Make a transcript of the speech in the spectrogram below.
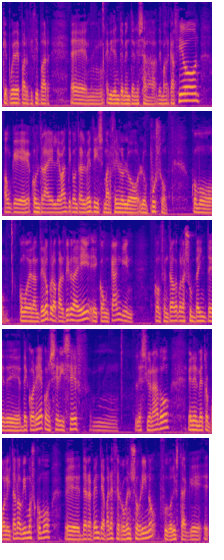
que puede participar eh, evidentemente en esa demarcación, aunque contra el Levante y contra el Betis Marcelino lo, lo puso como, como delantero, pero a partir de ahí, eh, con Kangin concentrado con la sub-20 de, de Corea, con Serisev mm, lesionado en el Metropolitano, vimos cómo eh, de repente aparece Rubén Sobrino, futbolista que eh,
